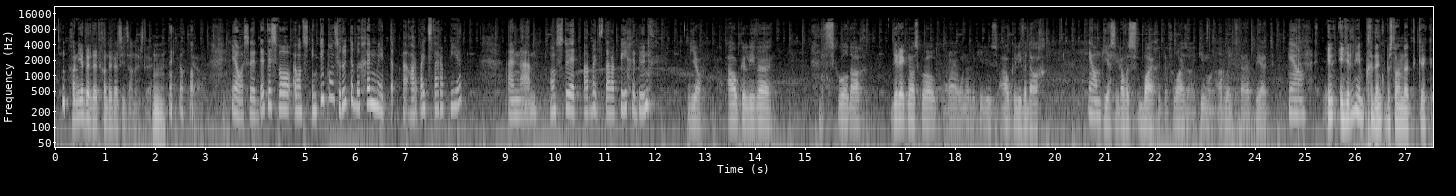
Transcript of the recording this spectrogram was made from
gaan eerder dit gaan doen as iets anders. Hmm. ja. Ja, so dit is waar ons en toe ons roete begin met uh, arbeidsterapie. En ehm um, ons toe het arbeidsterapie gedoen. Ja, elke liewe skooldag direk na skool, ry honderde kilos elke liewe dag. Ja. Ja, sien, dit was baie goed. Why is I kim on arbeidsterapie? Ja. En en jy het nie gedink op bestaan dat kyk,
